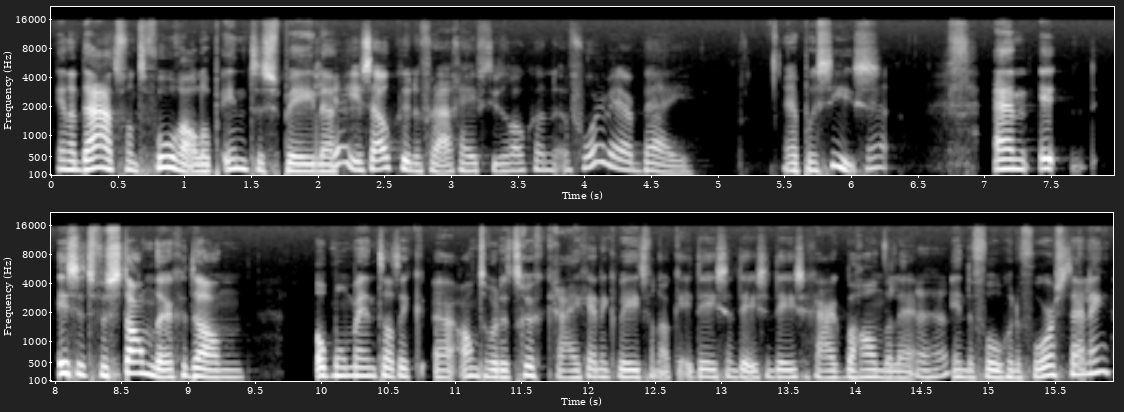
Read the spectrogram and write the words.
inderdaad van tevoren al op in te spelen. Ja, je zou kunnen vragen, heeft u er ook een, een voorwerp bij? Ja, precies. Ja. En is het verstandig dan op het moment dat ik eh, antwoorden terugkrijg en ik weet van oké, deze en deze en deze ga ik behandelen Uh-huh. in de volgende voorstelling,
